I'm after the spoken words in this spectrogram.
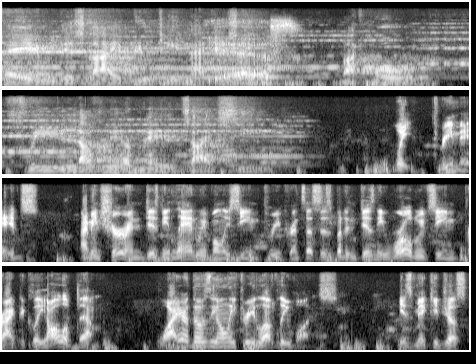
Famed is thy beauty, Majesty. Yes. But hold, three lovelier maids I've seen. Wait, three maids? I mean, sure, in Disneyland we've only seen three princesses, but in Disney World we've seen practically all of them. Why are those the only three lovely ones? Is Mickey just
